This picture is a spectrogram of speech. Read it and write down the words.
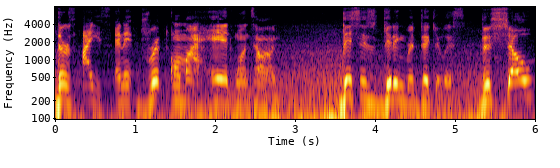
There's ice and it dripped on my head one time this is getting ridiculous. This show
